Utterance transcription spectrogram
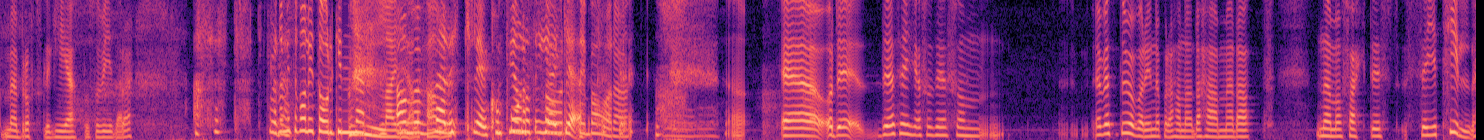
med brottslighet och så vidare. Alltså jag är så trött på Kan det de här. inte vara lite originella i Ja alla men fall? verkligen, kom på något eget. förutsägbara. Ja. Eh, och det, det jag tänker, alltså det som... Jag vet att du har varit inne på det Hanna, det här med att när man faktiskt säger till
